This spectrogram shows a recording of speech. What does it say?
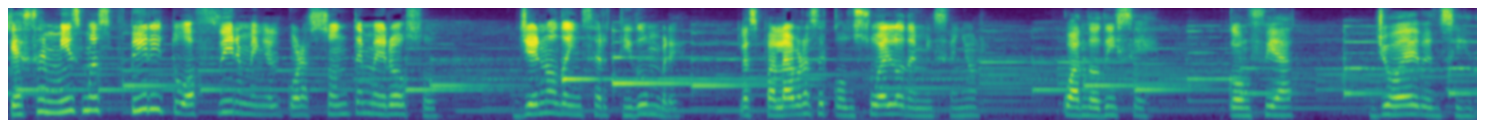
Que ese mismo Espíritu afirme en el corazón temeroso, lleno de incertidumbre, las palabras de consuelo de mi Señor cuando dice, confiad, yo he vencido.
